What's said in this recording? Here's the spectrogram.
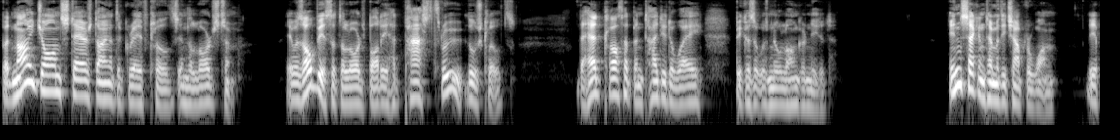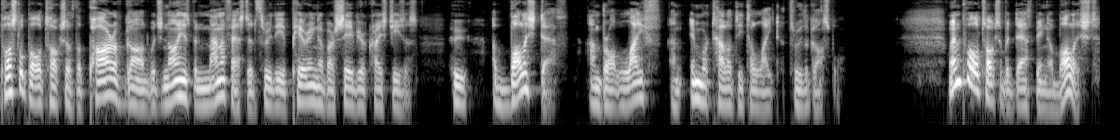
But now John stares down at the grave clothes in the Lord's tomb. It was obvious that the Lord's body had passed through those clothes. The headcloth had been tidied away because it was no longer needed. In 2 Timothy chapter 1, the Apostle Paul talks of the power of God which now has been manifested through the appearing of our Saviour Christ Jesus, who abolished death and brought life and immortality to light through the gospel. When Paul talks about death being abolished,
